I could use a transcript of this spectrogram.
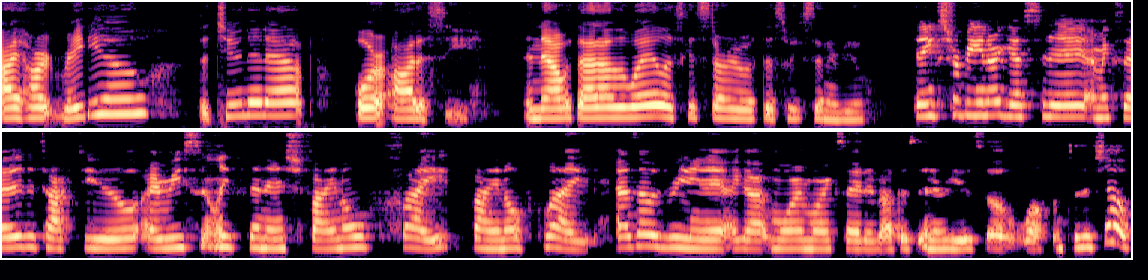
iHeartRadio, the TuneIn app, or Audacy. And now, with that out of the way, let's get started with this week's interview. Thanks for being our guest today. I'm excited to talk to you. I recently finished Final Fight, Final Flight. As I was reading it, I got more and more excited about this interview, so welcome to the show.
